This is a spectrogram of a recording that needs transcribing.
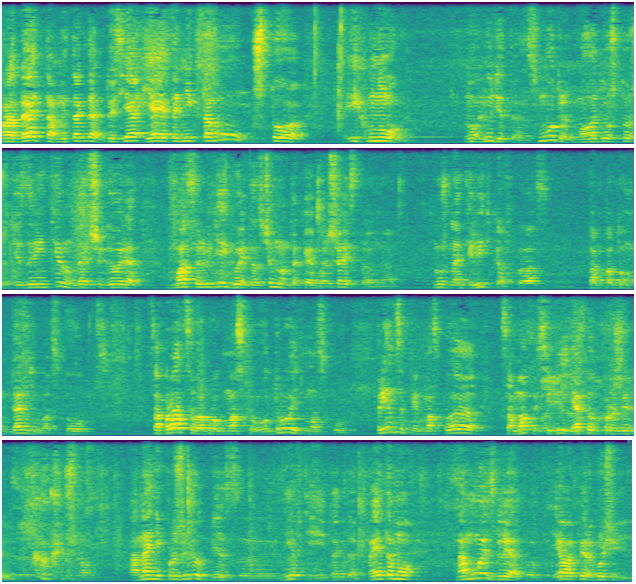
продать там и так далее. То есть я, я это не к тому, что их много. Но люди-то смотрят, молодежь тоже дезориентирована, дальше говорят, масса людей говорит, а зачем нам такая большая страна? Нужно отделить Кавказ, там потом Дальний Восток, собраться вокруг Москвы, утроить Москву. В принципе, Москва сама по себе якобы проживет. Она не проживет без э, нефти и так далее. Поэтому на мой взгляд, вот я, во-первых, очень,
